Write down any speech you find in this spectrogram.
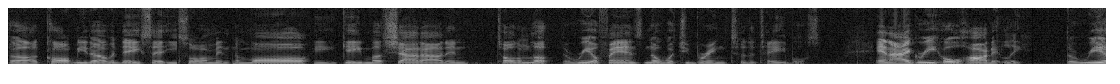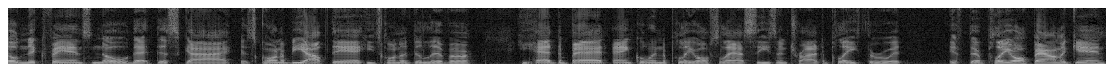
uh, called me the other day, said he saw him in the mall. He gave him a shout out and told him, look, the real fans know what you bring to the tables. And I agree wholeheartedly. The real Knick fans know that this guy is going to be out there. He's going to deliver. He had the bad ankle in the playoffs last season, tried to play through it. If they're playoff bound again,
